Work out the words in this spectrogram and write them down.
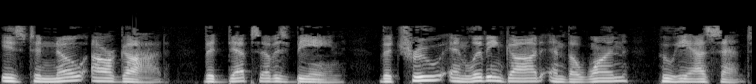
is to know our God, the depths of His being, the true and living God and the one who He has sent.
